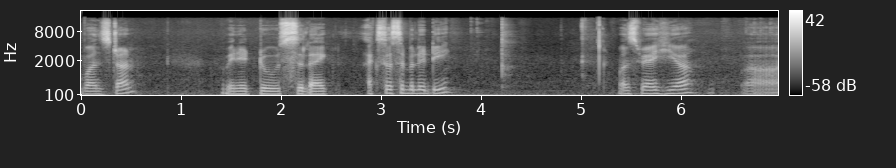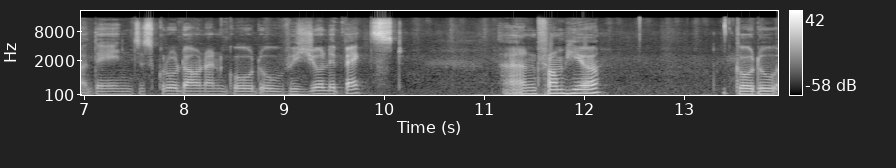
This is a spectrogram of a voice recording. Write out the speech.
Once done we need to select accessibility. Once we are here uh, then just scroll down and go to visual effects. And from here go to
